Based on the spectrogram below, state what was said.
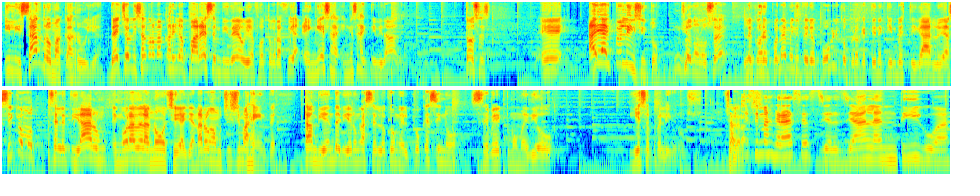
y Lisandro Macarrulla. De hecho, Lisandro Macarrulla aparece en video y en fotografía en, esa, en esas actividades. Entonces, eh, ¿hay acto ilícito? Yo no lo sé. Le corresponde al Ministerio Público, pero que tiene que investigarlo. Y así como se le tiraron en hora de la noche y allanaron a muchísima gente, también debieron hacerlo con él, porque si no, se ve como medio... Y eso es peligroso. Muchas Muchísimas gracias, Yerjan La Antigua,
